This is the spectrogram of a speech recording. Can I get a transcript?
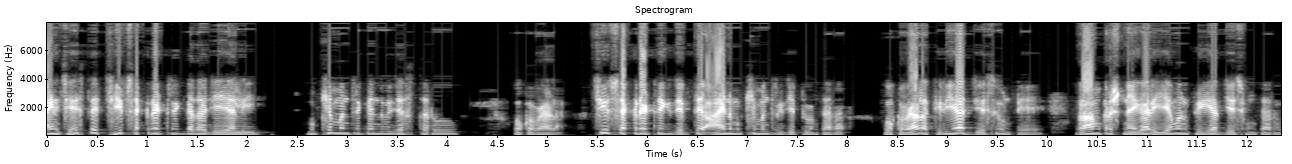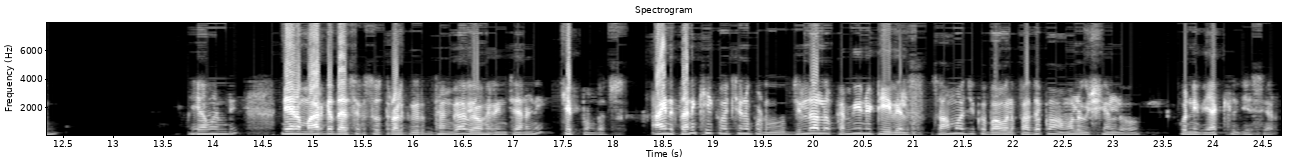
ఆయన చేస్తే చీఫ్ సెక్రటరీకి కదా చేయాలి. ముఖ్యమంత్రికి ఎందుకు చేస్తారు? ఒకవేళ చీఫ్ సెక్రటరీకి చెప్తే ఆయన ముఖ్యమంత్రికి చెప్పి ఉంటారా? ఒకవేళ ఫిర్యాదు చేసి ఉంటే రామకృష్ణయ్య గారు ఏమని ఫిర్యాదు చేసి ఉంటారు? ఏమంది నేను మార్గదర్శక సూత్రాలకు విరుద్ధంగా వ్యవహరించానని చెప్పి ఉండొచ్చు ఆయన తనిఖీకి వచ్చినప్పుడు జిల్లాలో కమ్యూనిటీ వెల్స్ సామాజిక బావుల పథకం అమలు విషయంలో కొన్ని వ్యాఖ్యలు చేశారు.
